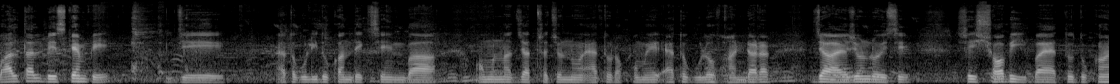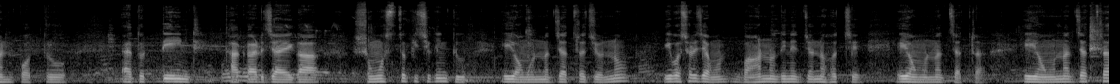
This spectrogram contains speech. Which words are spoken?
বালতাল বেস ক্যাম্পে যে এতগুলি দোকান দেখছেন বা অমরনাথ যাত্রার জন্য এত রকমের, এতগুলো ভান্ডারার যা আয়োজন রয়েছে, সেই সবই বা এত দোকানপত্র, এত টেন্ট থাকার জায়গা, সমস্ত কিছু কিন্তু এই অমরনাথ যাত্রার জন্য এই বছরে যেমন বাহান্ন দিনের জন্য হচ্ছে এই অমরনাথ যাত্রা। এই অমরনাথ যাত্রা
